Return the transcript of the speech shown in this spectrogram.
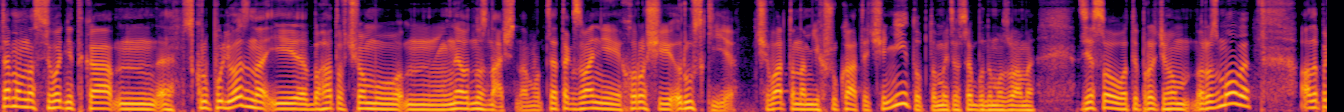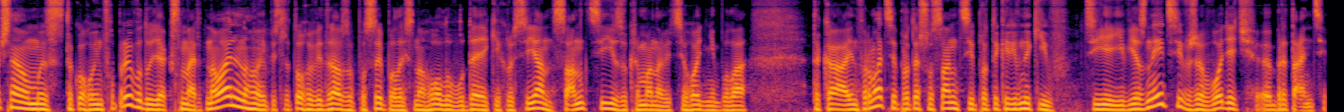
тема в нас сьогодні така м, е, скрупульозна і багато в чому неоднозначна. Це так звані хороші русські. Чи варто нам їх шукати, чи ні? Тобто ми це все будемо з вами з'ясовувати протягом розмови. Але почнемо ми з такого інфоприводу, як смерть Навального, і після того відразу посипались на голову деяких росіян санкції. Зокрема, навіть сьогодні була така інформація про те, що санкції проти керівників цієї в'язниці вже вводять е, британці.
